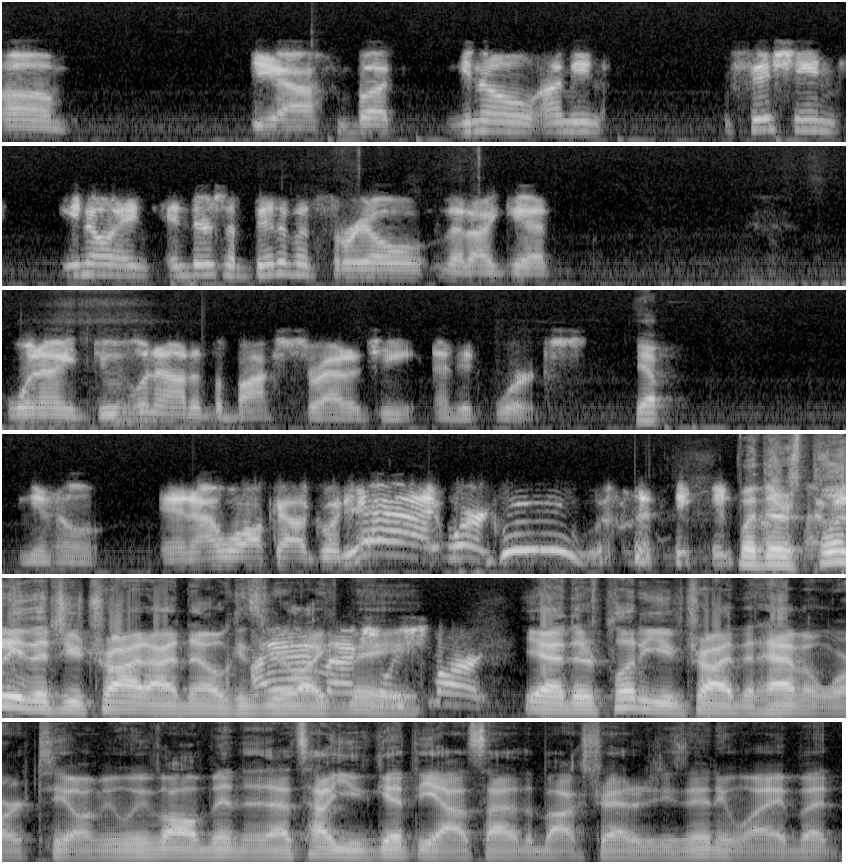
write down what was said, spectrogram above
um, yeah, but you know, I mean, fishing. You know, and, and there's a bit of a thrill that I get when I do an out of the box strategy and it works. You know, and I walk out going, "Yeah, it worked!" Woo! But there's I plenty mean, that you tried, I know, because you're like me. smart. Yeah, there's plenty you've tried that haven't worked too. I mean, we've all been there. That's how you get the outside of the box strategies anyway. But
